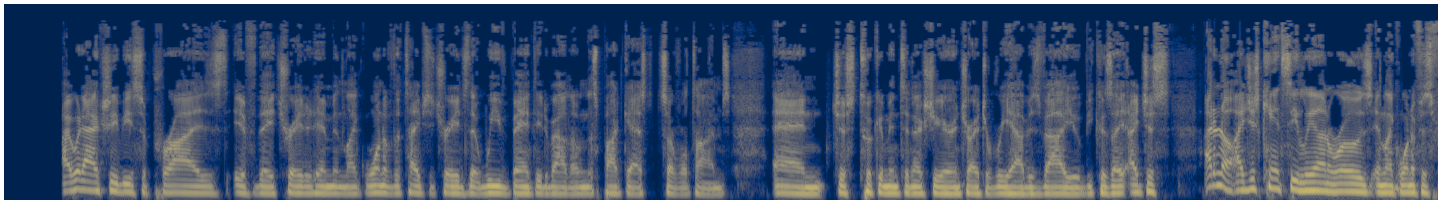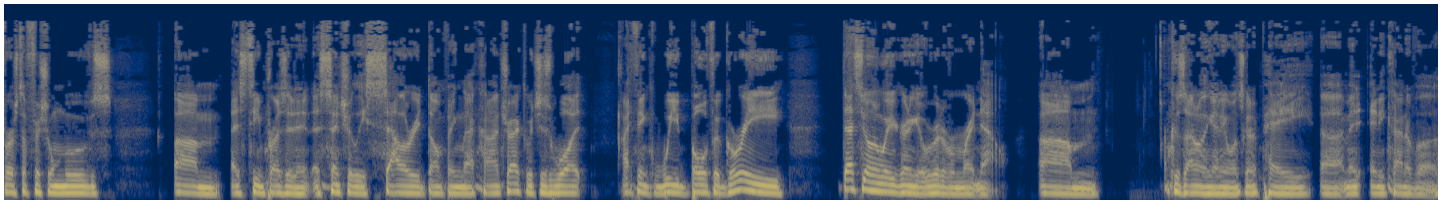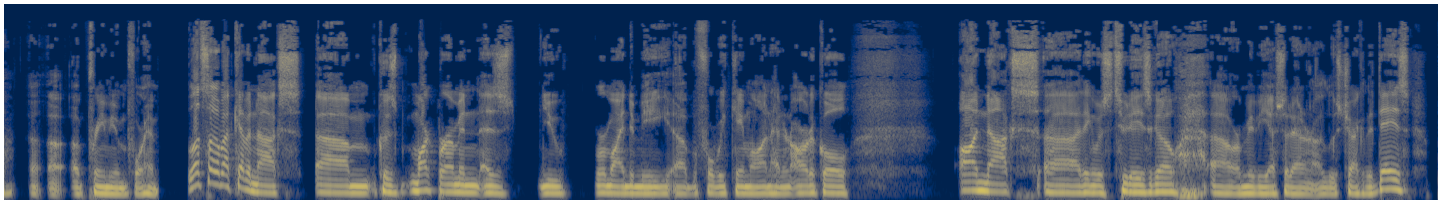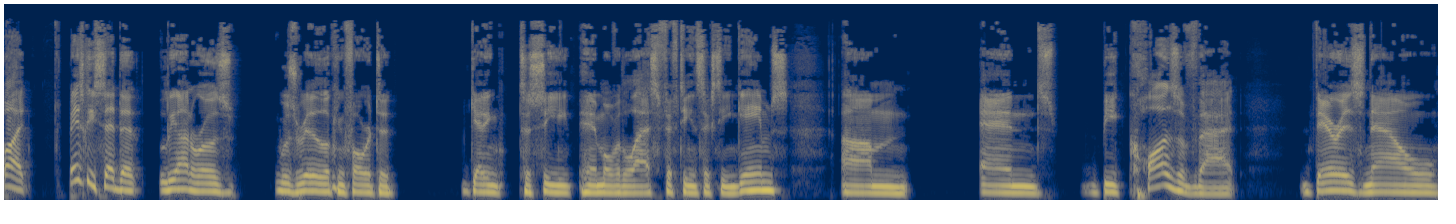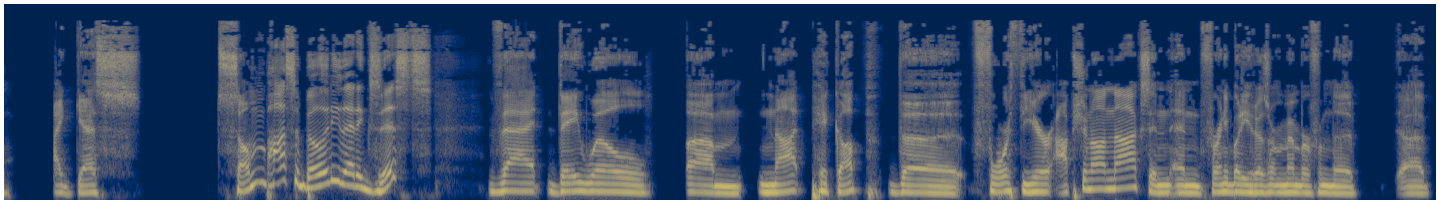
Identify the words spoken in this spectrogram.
I would actually be surprised if they traded him in like one of the types of trades that we've bantied about on this podcast several times and just took him into next year and tried to rehab his value because I, I just I don't know, I just can't see Leon Rose in like one of his first official moves um, as team president, essentially salary dumping that contract, which is what I think we both agree. That's the only way you're going to get rid of him right now. Um, because I don't think anyone's going to pay uh, any kind of a, a, a, premium for him. Let's talk about Kevin Knox because um, Marc Berman, as you reminded me uh, before we came on, had an article on Knox. Uh, I think it was two days ago, uh, or maybe yesterday. I don't know. I lose track of the days, but basically said that Leon Rose was really looking forward to getting to see him over the last 15, 16 games. Um, and because of that, there is now, I guess, some possibility that exists that they will um, not pick up the fourth year option on Knox. And and for anybody who doesn't remember from the uh,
